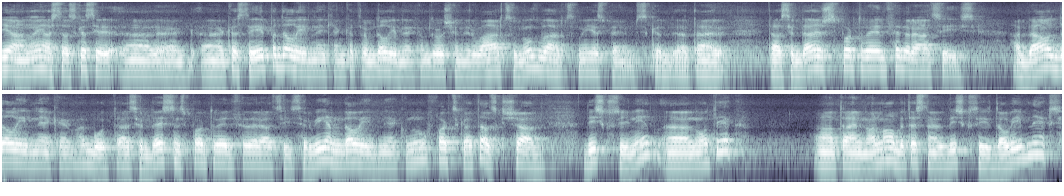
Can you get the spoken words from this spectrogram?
Jā, nu jāstāsta, kas, ir, kas ir par dalībniekiem. Katram dalībniekam droši vien ir vārds un uzvārds. Nu, iespējams, ka tā ir, tās ir dažas sporta veidu federācijas ar daudz dalībniekiem. Varbūt tās ir desmit sporta veidu federācijas ar vienu dalībnieku. Nu, fakts kā tāds, ka šāda diskusija notiek. Tā ir normāla, bet es neesmu diskusijas dalībnieks.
